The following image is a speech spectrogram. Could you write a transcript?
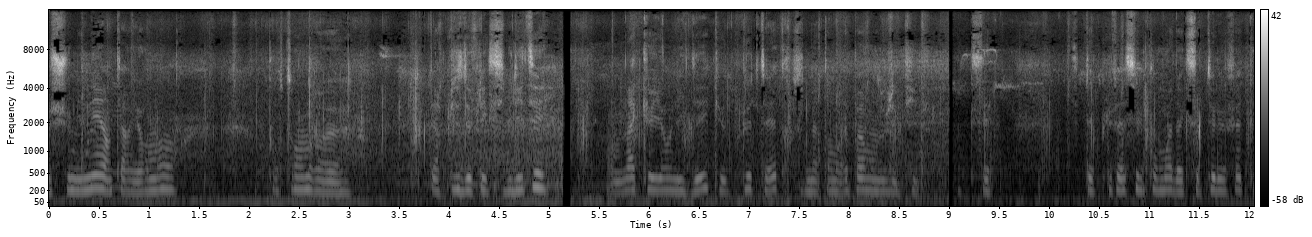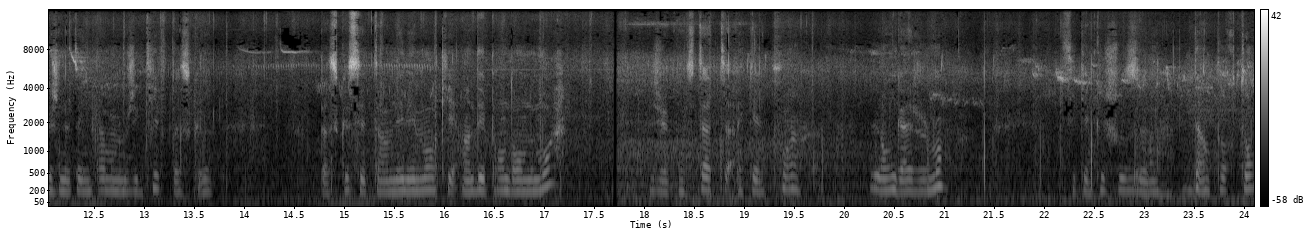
cheminer intérieurement pour tendre euh, vers plus de flexibilité en accueillant l'idée que peut-être je n'atteindrai pas mon objectif. C'est peut-être plus facile pour moi d'accepter le fait que je n'atteigne pas mon objectif parce que parce que c'est un élément qui est indépendant de moi. Je constate à quel point l'engagement c'est quelque chose d'important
